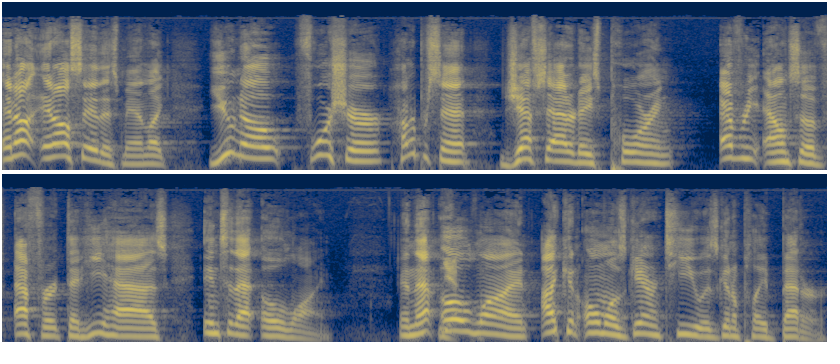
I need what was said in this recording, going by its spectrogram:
and I and I'll say this, man, like you know for sure, 100%, Jeff Saturday's pouring every ounce of effort that he has into that O line. And that O line, I can almost guarantee you, is going to play better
